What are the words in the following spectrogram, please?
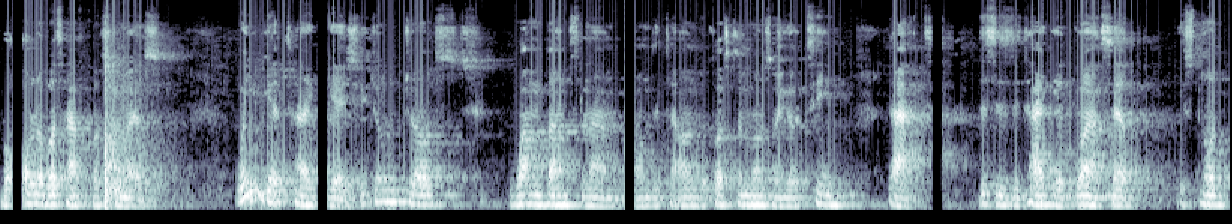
but all of us have customers. When you get targets, you don't just one bam slam on the on the customers on your team that this is the target, go and sell. It's not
